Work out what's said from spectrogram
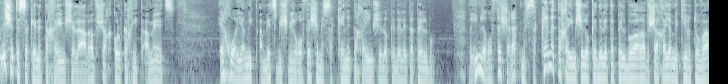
בלי שתסכן את החיים שלה, הרב שך כל כך התאמץ, איך הוא היה מתאמץ בשביל רופא שמסכן את החיים שלו כדי לטפל בו? ואם לרופא שרק מסכן את החיים שלו כדי לטפל בו, הרב שך היה מכיר טובה,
